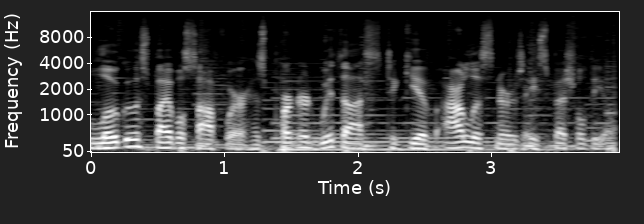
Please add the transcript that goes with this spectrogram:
Logos Bible Software has partnered with us to give our listeners a special deal.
